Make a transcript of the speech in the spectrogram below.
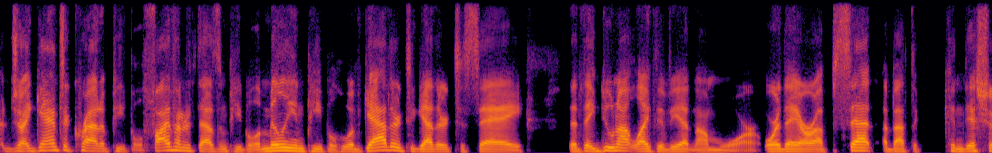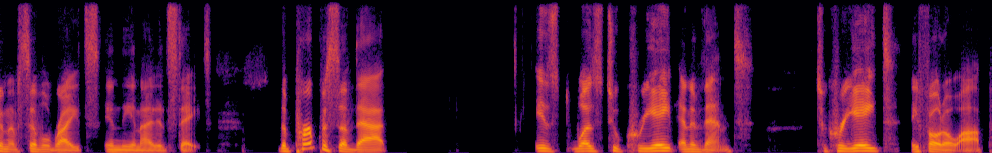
a gigantic crowd of people 500000 people a million people who have gathered together to say that they do not like the Vietnam War or they are upset about the condition of civil rights in the United States. The purpose of that is was to create an event, to create a photo op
